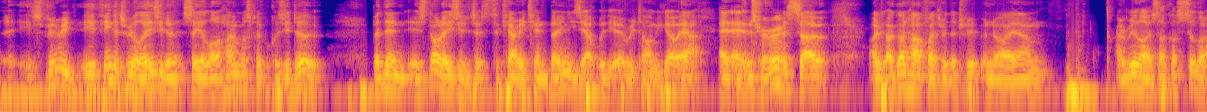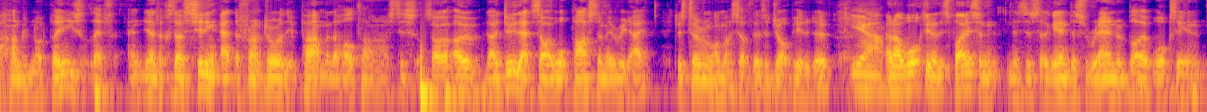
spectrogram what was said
it's very. You think it's real easy to see a lot of homeless people because you do, but then it's not easy just to carry ten beanies out with you every time you go out. And, and True. So I, I got halfway through the trip, and I um. I realised like I still got a hundred odd beanies left, and you know because I was sitting at the front door of the apartment the whole time. I was just so I, I do that, so I walk past them every day just to remind myself there's a job here to do. Yeah. And I walked into this place, and there's this again, just random bloke walks in,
